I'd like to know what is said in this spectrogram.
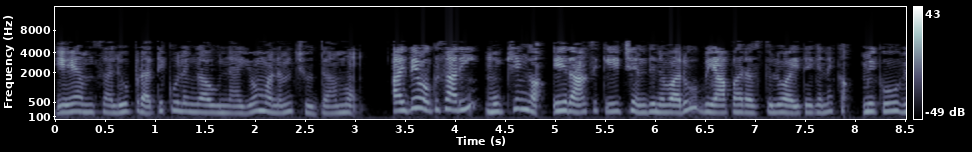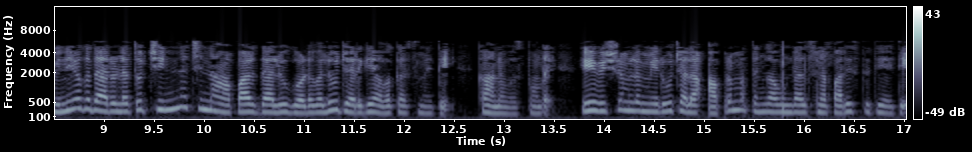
ఏ అంశాలు ప్రతికూలంగా ఉన్నాయో మనం చూద్దాము. అయితే ఒకసారి ముఖ్యంగా ఈ రాశికి చెందినవారు వ్యాపారస్తులు అయితే గనక మీకు వినియోగదారులతో చిన్న చిన్న అపార్థాలు గొడవలు జరిగే అవకాశం అయితే కానవస్తుంది. ఈ విషయంలో మీరు చాలా అప్రమత్తంగా ఉండాల్సిన పరిస్థితి అయితే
